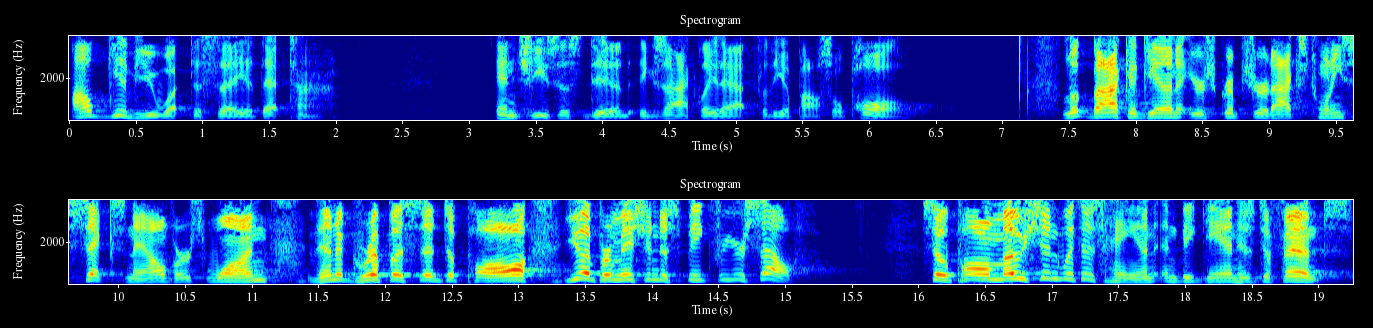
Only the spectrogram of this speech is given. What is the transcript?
I'll give you what to say at that time. And Jesus did exactly that for the apostle Paul. Look back again at your scripture at Acts 26 now, verse 1. Then Agrippa said to Paul, you have permission to speak for yourself. So Paul motioned with his hand and began his defense.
